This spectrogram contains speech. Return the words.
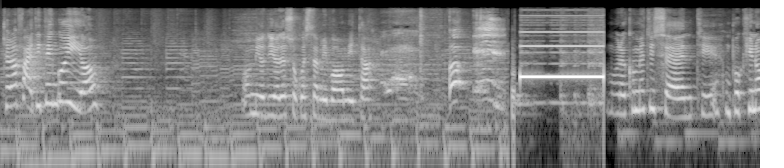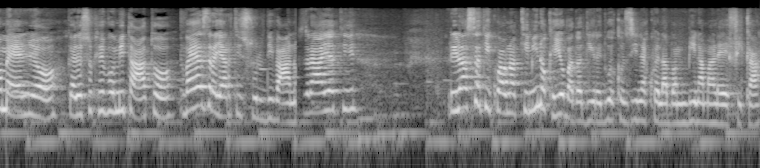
Ce la fai? Ti tengo io? Oh mio Dio, adesso questa mi vomita. Oh. Amore, come ti senti? Un pochino meglio? Che adesso che hai vomitato? Vai a sdraiarti sul divano. Sdraiati. Rilassati qua un attimino che io vado a dire due cosine a quella bambina malefica.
